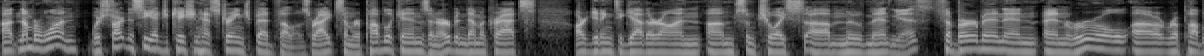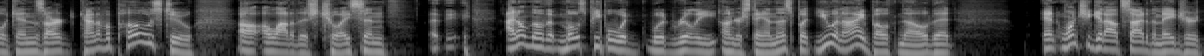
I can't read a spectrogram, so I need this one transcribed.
Uh, number one, we're starting to see education has strange bedfellows, right? Some Republicans and urban Democrats are getting together on um, some choice uh, movement. Yes. Suburban and, and rural uh, Republicans are kind of opposed to uh, a lot of this choice. And uh, I don't know that most people would, would really understand this, but you and I both know that. And once you get outside of the major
